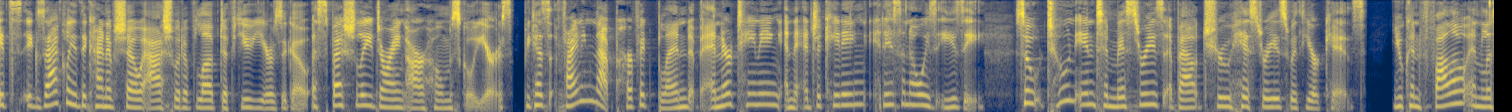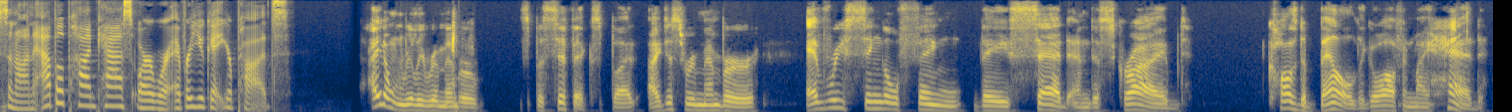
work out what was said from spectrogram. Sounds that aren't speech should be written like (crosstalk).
It's exactly the kind of show Ash would have loved a few years ago, especially during our homeschool years, because finding that perfect blend of entertaining and educating, it isn't always easy. So tune in to Mysteries About True Histories with your kids. You can follow and listen on Apple Podcasts or wherever you get your pods. I don't really remember specifics, but I just remember every single thing they said and described caused a bell to go off in my head.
